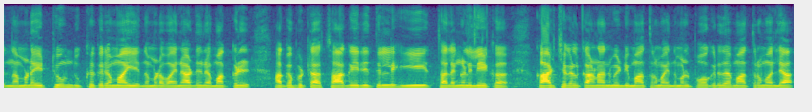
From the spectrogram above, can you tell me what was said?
നമ്മുടെ ഏറ്റവും ദുഃഖകരമായി നമ്മുടെ വയനാടിന്റെ മക്കൾ അകപ്പെട്ട സാഹചര്യത്തിൽ ഈ സ്ഥലങ്ങളിലേക്ക് കാഴ്ചകൾ കാണാൻ വേണ്ടി മാത്രമായി നമ്മൾ പോകരുത്. മാത്രമല്ല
